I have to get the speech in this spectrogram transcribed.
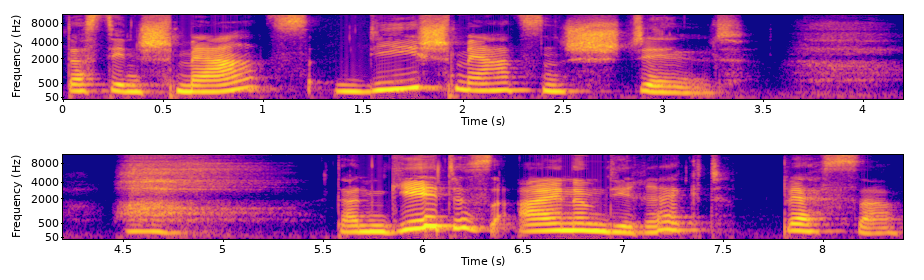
das den Schmerz, die Schmerzen stillt. Dann geht es einem direkt besser.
